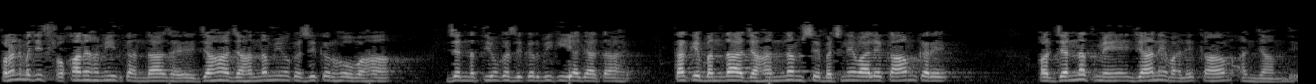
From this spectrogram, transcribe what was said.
قرآن مجید فقان حمید کا انداز ہے، جہاں جہنمیوں کا ذکر ہو، وہاں جنتیوں کا ذکر بھی کیا جاتا ہے۔ تاکہ بندہ جہنم سے بچنے والے کام کرے اور جنت میں جانے والے کام انجام دے۔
